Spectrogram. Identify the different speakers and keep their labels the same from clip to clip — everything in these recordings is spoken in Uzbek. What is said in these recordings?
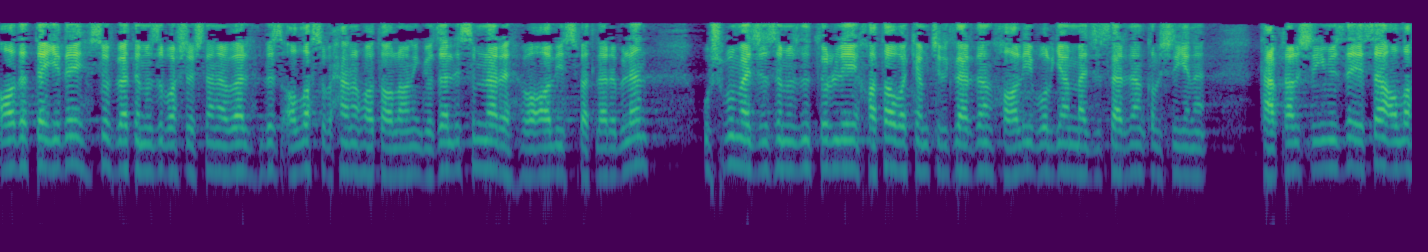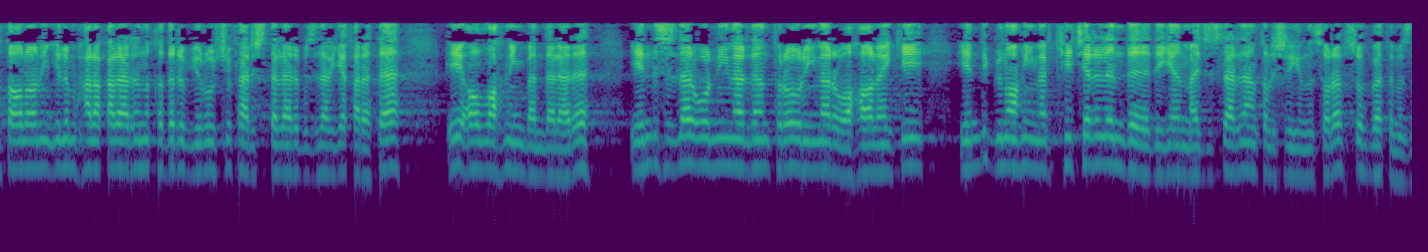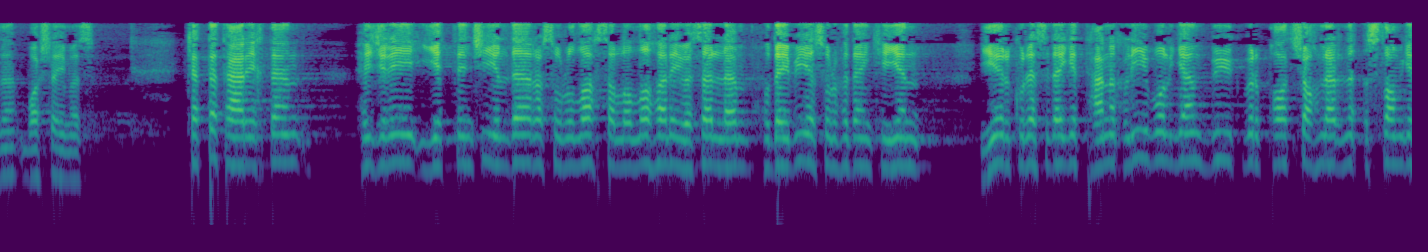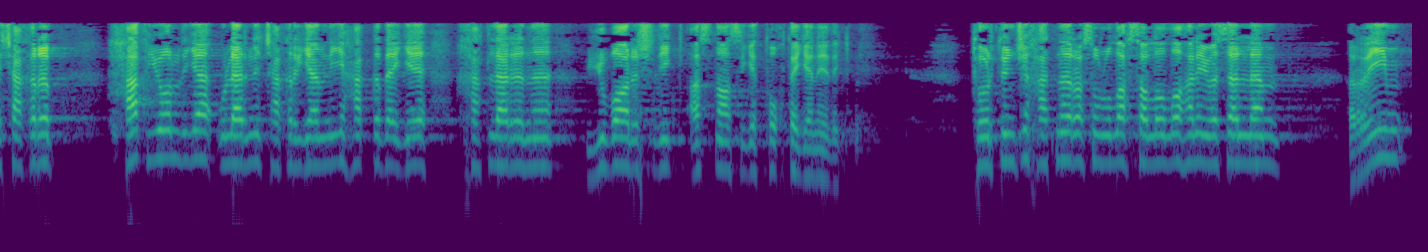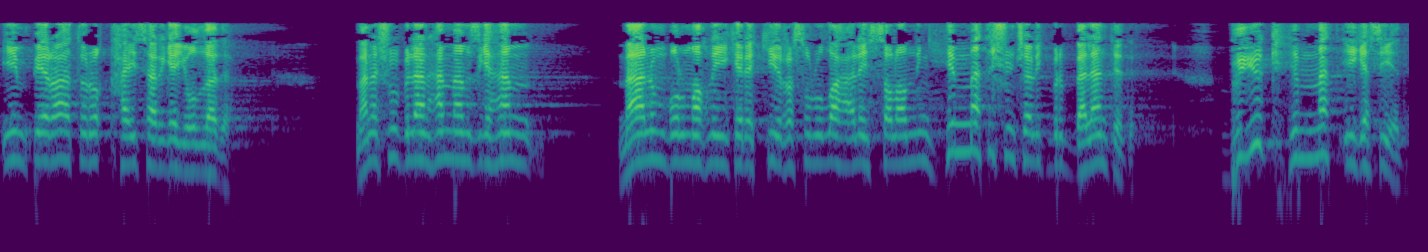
Speaker 1: Odatdagidek suhbatimizni boshlashdan avval biz alloh subhanava taoloning go'zal ismlari va oliy sifatlari bilan ushbu majlisimizni turli xato va kamchiliklardan xoli bo'lgan majlislardan qilishligini tarqalishligimizda esa alloh taoloning ilm halaqalarini qidirib yuruvchi farishtalari bizlarga qarata ey ollohning bandalari endi sizlar o'rninglardan turaveringlar vaholanki endi gunohinglar kechirilindi degan majlislardan qilishligini so'rab suhbatimizni boshlaymiz. Katta tarixdan hijriy yettinchi yilda rasululloh sollallohu alayhi vasallam hudaybiya sulhidan keyin yer kurasidagi taniqli bo'lgan buyuk bir podshohlarni islomga chaqirib haq yo'lga ularni chaqirganligi haqidagi xatlarini yuborishlik asnosiga to'xtagan edik. To'rtinchi xatni rasululloh sollallohu alayhi vasallam rim imperatori qaysarga yo'lladi. Mana shu bilan hammamizga ham ma'lum bo'lmoqligi kerakki rasululloh alayhissalomning himmati shunchalik bir baland edi. Buyuk himmat egasi edi.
